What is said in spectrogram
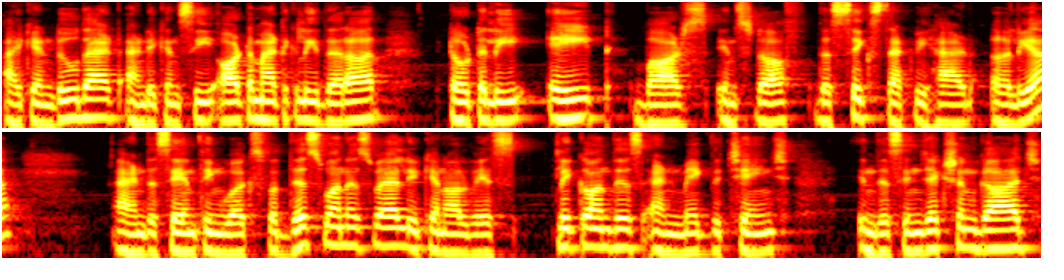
I can do that and you can see automatically there are totally eight bars instead of the six that we had earlier. And the same thing works for this one as well. You can always click on this and make the change in this injection gauge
